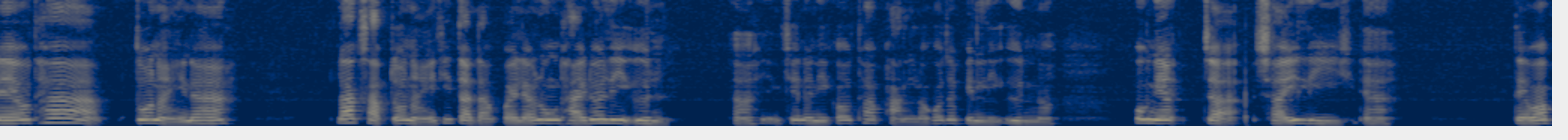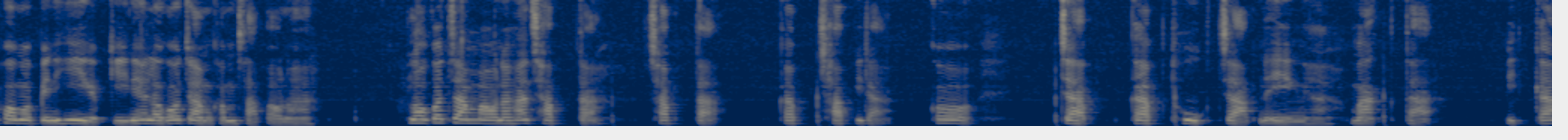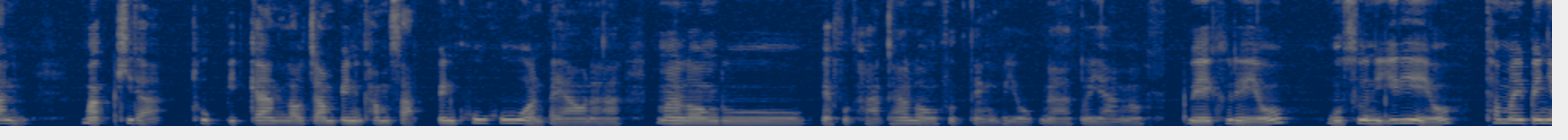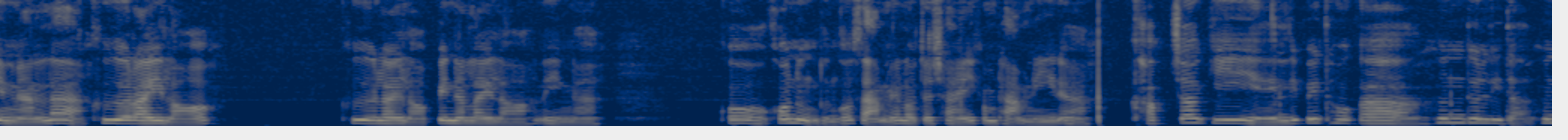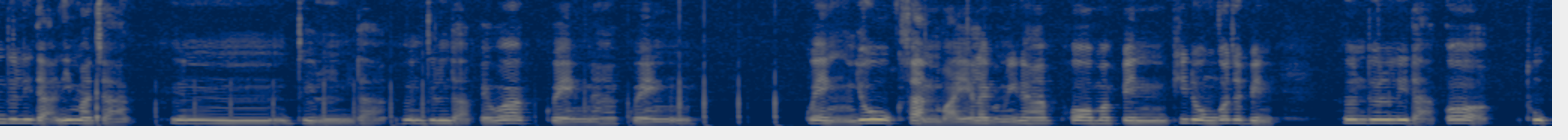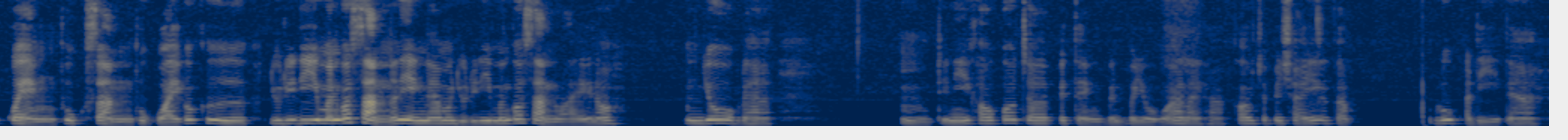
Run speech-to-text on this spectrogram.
แล้วถ้าตัวไหนนะคะลากศัพท์ตัวไหนที่ตัดดักไปแล้วลงท้ายด้วยรีอื่น นะอย่างเช่นอันนี้ก็ถ้าผันเราก็จะเป็นรีอื่นเนาะพวกนี้จะใช้รีนะคะแต่ว่าพอมาเป็น he กับกีเนี่ยเราก็จำคำศัพท์เอานะคะเราก็จำเอานะคะชับตะชับตะ กับชับปิดะก็จับกับถูกจับนั่นเองนะคะมักตะ ปิดกั้น มักคิดะถูกปิดกั้น เราจำเป็นคำศัพท์เป็นคู่คู่กันไปเอานะคะ มาลองดูแบบฝึกหัดนะคะลองฝึกแต่งประโยคนะตัวอย่างเนาะ เวคือเรโยมุซูนิอิเรโยทำไมเป็นอย่างนั้นล่ะ คืออะไรหรอ คืออะไรหรอ เป็นอะไรหรอนี่เองนะ ก็ข้อหนึ่งถึงข้อสามเนี่ยเราจะใช้คำถามนี้นะคะคับจากีลิเปโทกาฮุนดุลิดะฮุนดุลิดะนี่มาจากฮุนดุลดะฮุนดุลดะแปลว่าแกว่งนะคะแกว่งแกว่งโยกสั่นไหวอะไรแบบนี้นะครับ พอมาเป็นพี่ดงก็จะเป็นฮุนดุลิดะก็ ถูกแกว่งถูกสั่นถูกไหวก็คืออยู่ดีๆ มันก็สั่นนั่นเองนะมันอยู่ดีๆ มันก็สั่นไหวเนาะมันโยกนะคะอืมทีนี้เขาก็จะไปแต่งเป็นประโยคว่าอะไรคะเขาจะไปใช้กับรูปอดีตนะคะ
